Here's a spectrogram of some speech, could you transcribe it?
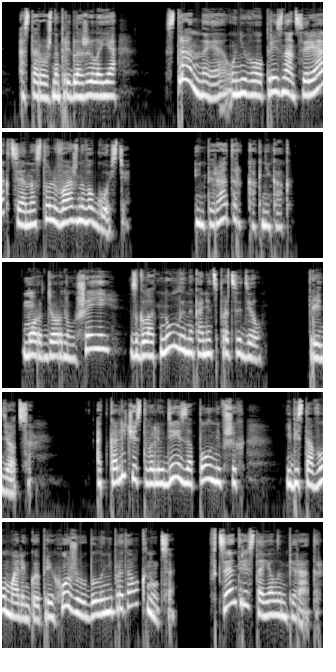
— осторожно предложила я. Странная у него, признаться, реакция на столь важного гостя. Император как-никак. Мор дернул шеей, сглотнул и, наконец, процедил. Придется. От количества людей, заполнивших и без того маленькую прихожую, было не протолкнуться. В центре стоял император.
